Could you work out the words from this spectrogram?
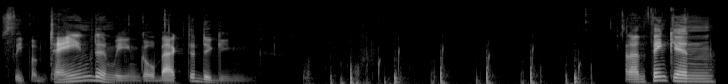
Sleep obtained, and we can go back to digging. And I'm thinking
